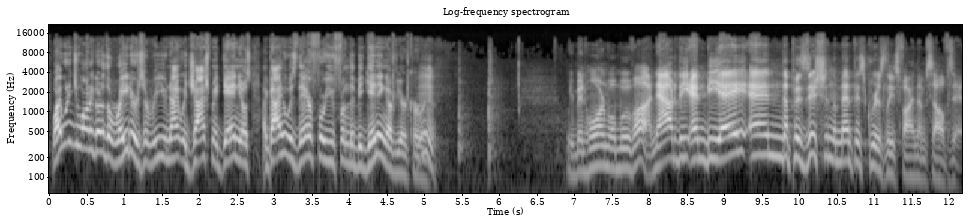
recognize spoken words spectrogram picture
why wouldn't you want to go to the Raiders or reunite with Josh McDaniels, a guy who was there for you from the beginning of your career? Mm. We've been horned. We'll move on. Now to the NBA and the position the Memphis Grizzlies find themselves in.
